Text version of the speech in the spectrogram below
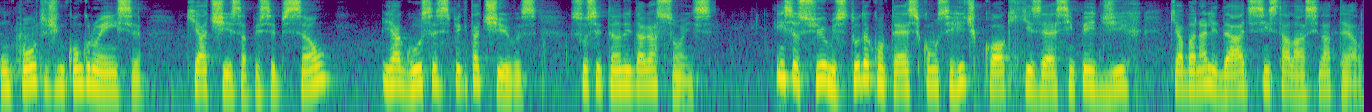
um ponto de incongruência que atiça a percepção e aguça as expectativas, suscitando indagações. Em seus filmes, tudo acontece como se Hitchcock quisesse impedir que a banalidade se instalasse na tela.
